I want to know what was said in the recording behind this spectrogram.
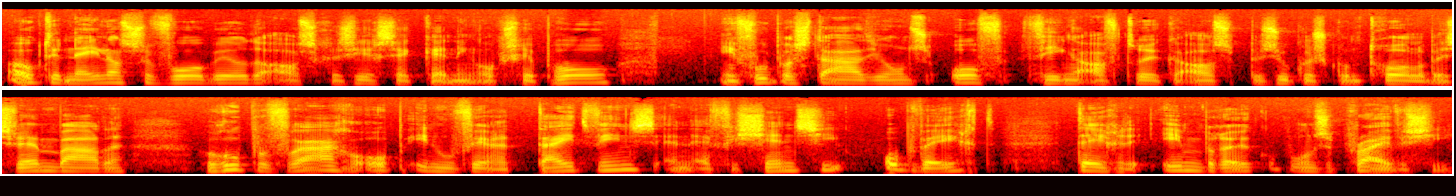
Ook de Nederlandse voorbeelden als gezichtsherkenning op Schiphol, in voetbalstadions of vingerafdrukken als bezoekerscontrole bij zwembaden roepen vragen op in hoeverre tijdwinst en efficiëntie opweegt tegen de inbreuk op onze privacy.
